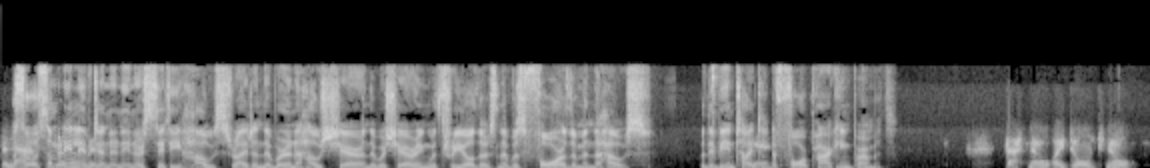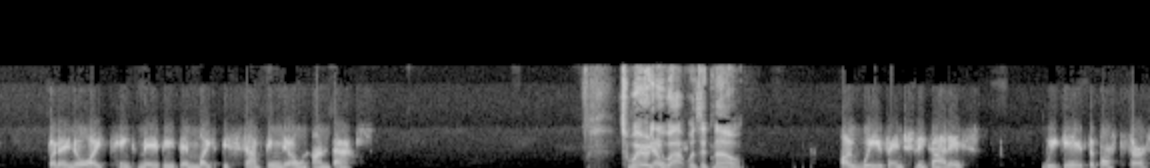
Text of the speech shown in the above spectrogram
the last So if somebody lived in an inner city house, right, and they were in a house share and they were sharing with three others, and there was four of them in the house, would they be entitled Yes. to four parking permits? That no, I don't know. But I know, I think maybe they might be stamping down on that. So where are No. you at with it now? I, we eventually got it. We gave the birth cert,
